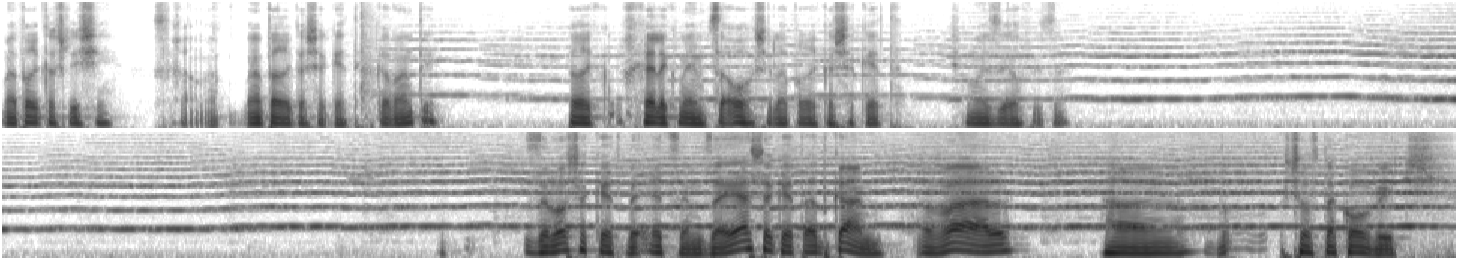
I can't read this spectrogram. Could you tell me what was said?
מהפרק השלישי. סליחה, מהפרק השקט, התכוונתי. פרק, חלק מאמצעו של הפרק השקט. תשמעו איזה יופי זה. זה לא שקט בעצם, זה היה שקט עד כאן, אבל שוסטקוביץ'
